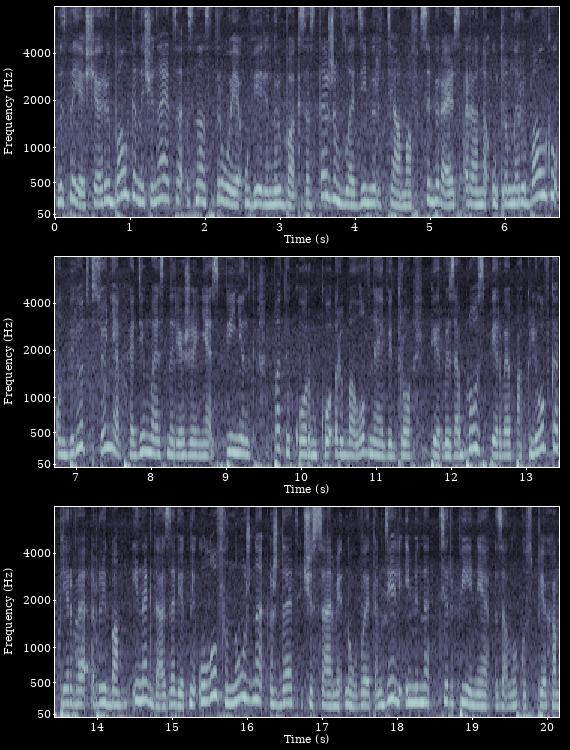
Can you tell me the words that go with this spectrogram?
Настоящая рыбалка начинается с настроя, уверен рыбак со стажем Владимир Тямов. Собираясь рано утром на рыбалку, он берет все необходимое снаряжение – спиннинг, патокормку, рыболовное ведро. Первый заброс, первая поклевка, первая рыба. Иногда заветный улов нужно ждать часами, но в этом деле именно терпение – залог успеха.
